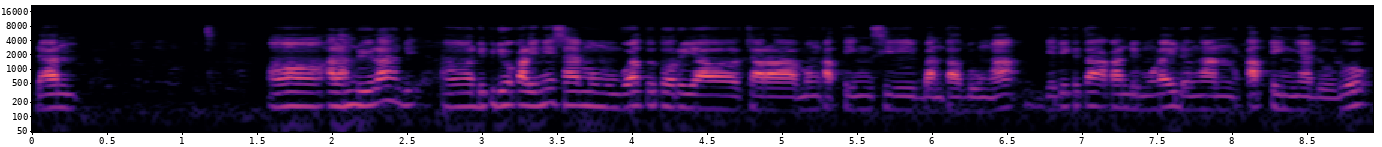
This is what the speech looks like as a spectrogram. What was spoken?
Dan eh, alhamdulillah di, eh, di video kali ini saya mau membuat tutorial cara mengcutting si bantal bunga. Jadi kita akan dimulai dengan cuttingnya dulu.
